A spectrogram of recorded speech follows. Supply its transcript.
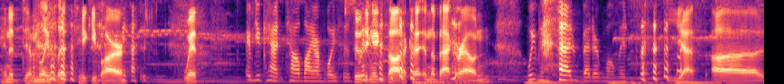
in a dimly lit tiki bar Yes. with If you can't tell by our voices, soothing exotica in the background. we've had better moments. Yes. Uh,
